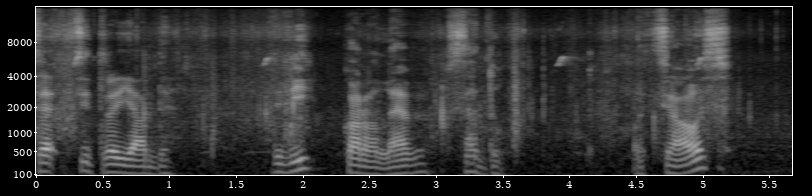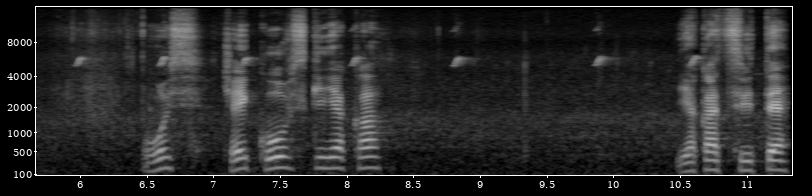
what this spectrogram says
Це ці троянди. Дві королеви в саду. Оця ось. Ось Чайковський, яка. Яка цвіте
